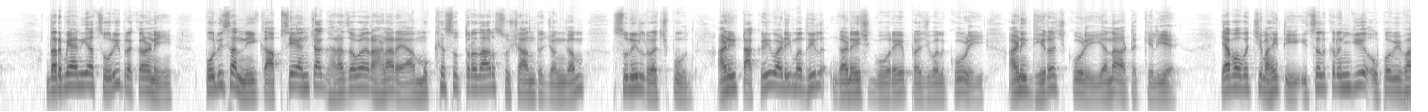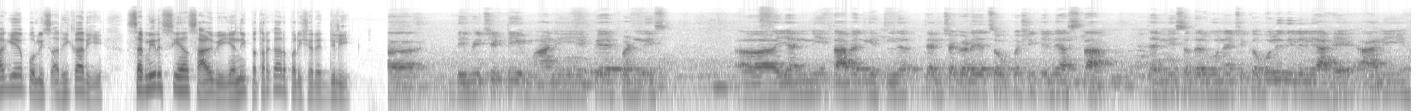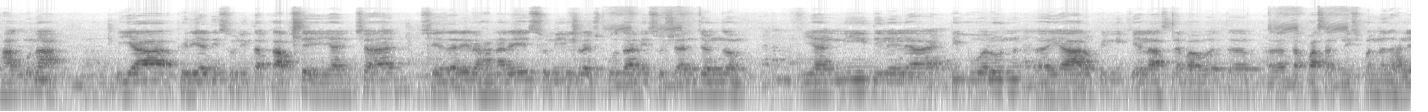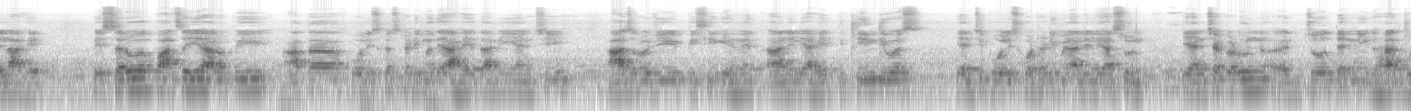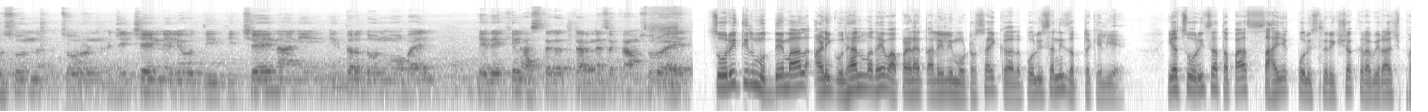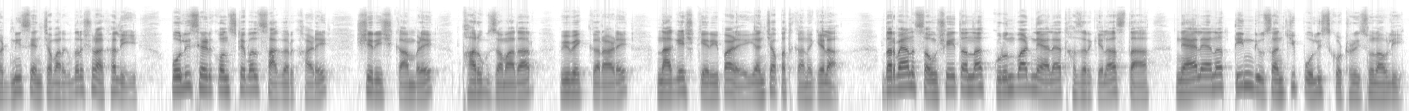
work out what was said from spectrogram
दरम्यान या चोरी प्रकरणी पोलिसांनी कापसे यांच्या घराजवळ राहणाऱ्या मुख्य सूत्रधार सुशांत जंगम सुनील रजपूत आणि टाकळीवाडीमधील गणेश गोरे प्रज्वल कोळी आणि धीरज कोळी यांना अटक केली आहे याबाबतची माहिती इचलकरंजी उपविभागीय पोलीस अधिकारी समीर सिंह साळवी यांनी पत्रकार परिषदेत दिली. डीबीची टीम आणि एपीआय फडणीस यांनी ताब्यात घेतलं. त्यांच्याकडे चौकशी केली असता त्यांनी सदर गुन्ह्याची कबुली दिलेली आहे आणि हा गुन्हा या फिर्यादी सुनीता कापसे यांच्या शेजारी राहणारे सुनील राजपूत आणि सुशांत जंगम यांनी दिलेल्या टिपवरून या आरोपींनी केला असल्याबाबत तपासात निष्पन्न झालेला आहे. हे सर्व पाचही आरोपी आता पोलीस कस्टडीमध्ये आहेत आणि यांची आज रोजी पी सी घेण्यात आलेली आहे. ती तीन दिवस यांची पोलीस कोठडी मिळालेली असून यांच्याकडून जो त्यांनी घरात घुसून चोरून जी चेन नेली होती ती चेन आणि इतर दोन मोबाईल हे देखील हस्तगत करण्याचं काम सुरू आहे. चोरीतील मुद्देमाल आणि गुन्ह्यांमध्ये वापरण्यात आलेली मोटरसायकल पोलिसांनी जप्त केली आहे. या चोरीचा तपास सहाय्यक पोलीस निरीक्षक रविराज फडणीस यांच्या मार्गदर्शनाखाली police head constable Sagar Khade Shirish Kamble Farukh Jamadar Vivek Karade Nagesh Keripale यांच्या पथकानं केला. दरम्यान संशयितांना कुरुंदवाड न्यायालयात हजर केलं असता न्यायालयानं तीन दिवसांची पोलीस कोठडी सुनावली.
